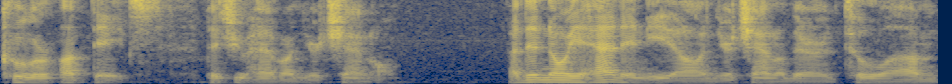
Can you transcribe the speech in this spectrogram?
cooler updates that you have on your channel. I didn't know you had any uh, on your channel there until um,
